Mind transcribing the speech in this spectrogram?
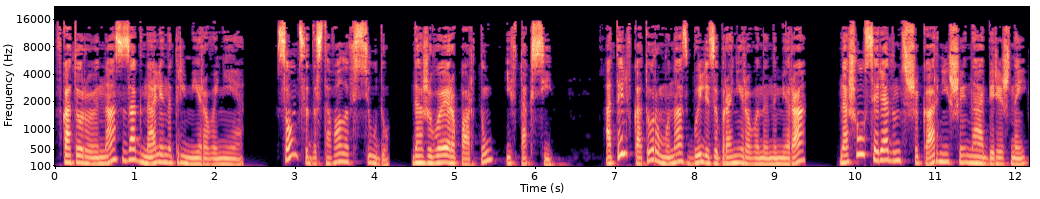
в которую нас загнали на кремирование. Солнце доставало всюду, даже в аэропорту и в такси. Отель, в котором у нас были забронированы номера, нашелся рядом с шикарнейшей набережной,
